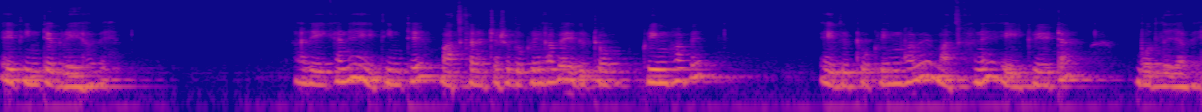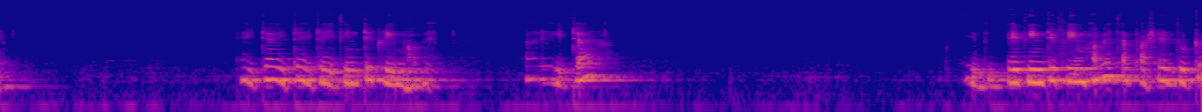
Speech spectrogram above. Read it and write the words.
এই তিনটে গ্রে হবে। আর এইখানে এই তিনটে, মাঝখানেরটা শুধু গ্রে হবে, এই দুটো ক্রিম হবে। এই দুটো ক্রিম হবে, মাঝখানে এই গ্রেটা বদলে যাবে। এইটা এটা এটা এই তিনটে ক্রিম হবে। আর এইটা এই তিনটে ক্রিম হবে, তার পাশে দুটো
